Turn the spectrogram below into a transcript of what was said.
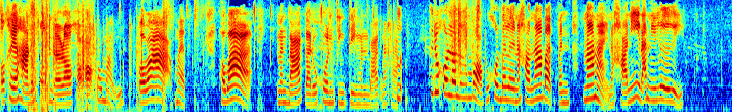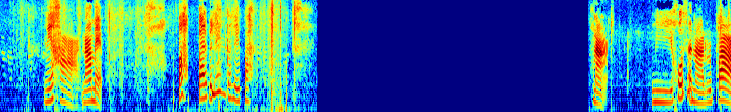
โอเคค่ะทุกคนเดี๋ยวเราขอออกเข้าใหม่ เพราะว่าแมปเพราะว่ามันบั๊กอะทุกคนจริง ๆ มันบั๊กนะคะให้ทุกคนเราลืมบอกทุกคนไปเลยนะคะ หน้าแบบเป็นหน้าไหนนะคะ นี่ด้านนี้เลย นี่ค่ะ หน้าแมปปะไปไปเล่นกันเลยปะน่ะมีโฆษณาหรือเปล่า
